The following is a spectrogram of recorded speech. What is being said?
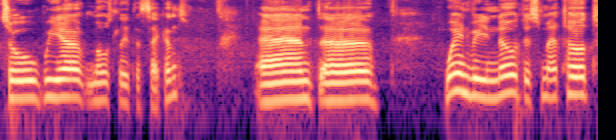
So we are mostly the second. And uh, when we know this method,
